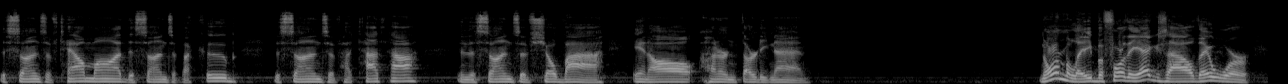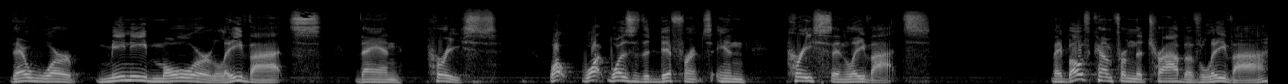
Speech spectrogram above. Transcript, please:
the sons of Talmon, the sons of Akkub, the sons of Hatita, and the sons of Shobai, in all 139. Normally, before the exile, there were, there were many more Levites than priests. What, what was the difference in priests and Levites? They both come from the tribe of Levi,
